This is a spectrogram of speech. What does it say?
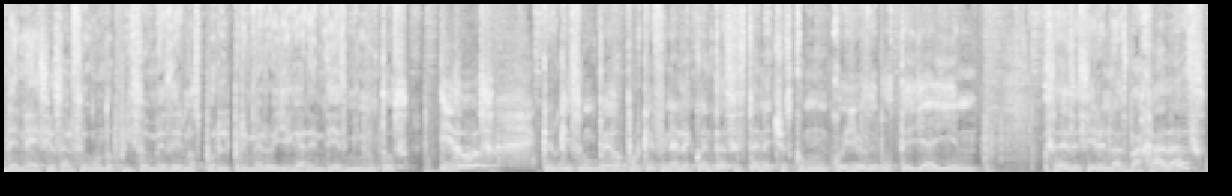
de necios al segundo piso en vez de irnos por el primero y llegar en 10 minutos. Y dos, creo que es un pedo porque al final de cuentas están hechos como un cuello de botella ahí en, o sea, es decir, en las bajadas,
